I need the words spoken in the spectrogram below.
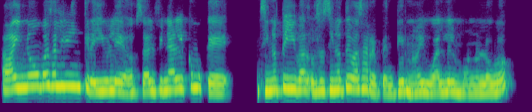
Ay, no, va a salir increíble. O sea, al final como que si no te ibas, o sea, si no te vas a arrepentir, ¿no? Igual del monólogo.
